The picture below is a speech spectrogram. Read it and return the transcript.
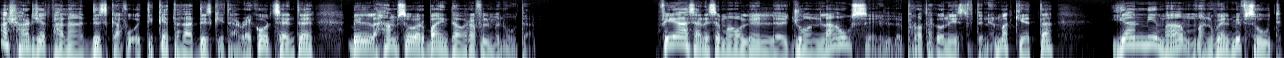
għax ħarġet bħala diska fuq it-tikketta tad-diski ta' Record Center bil-45 dawra fil-minuta. Fiha se nisimgħu lil John Laws, il-protagonist f'din il-makkjetta, jgħanni ma' Manwel Mifsud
